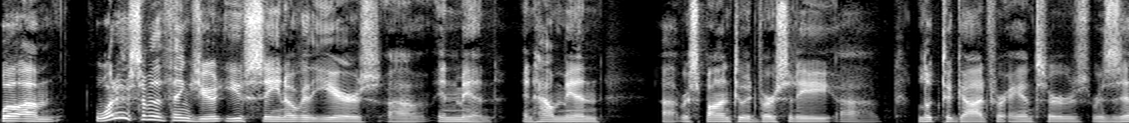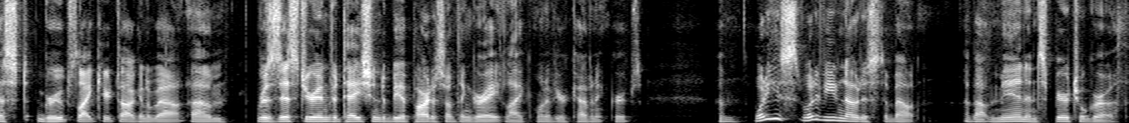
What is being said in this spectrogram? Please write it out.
Well, um, what are some of the things you you've seen over the years uh, in men and how men uh, respond to adversity, uh, look to God for answers, resist groups like you're talking about, um, resist your invitation to be a part of something great like one of your covenant groups? Um, what do you what have you noticed about about men and spiritual growth?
